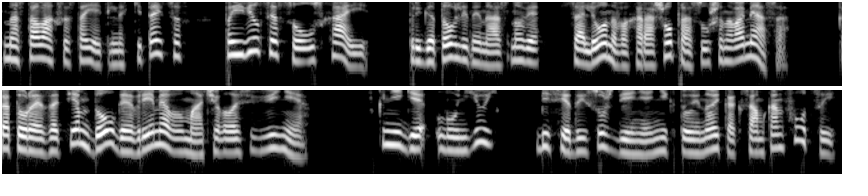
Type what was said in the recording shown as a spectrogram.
на столах состоятельных китайцев появился соус хаи, приготовленный на основе соленого, хорошо просушенного мяса, которое затем долгое время вымачивалось в вине. В книге Лунь Юй «Беседы и суждения» никто иной, как сам Конфуций,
